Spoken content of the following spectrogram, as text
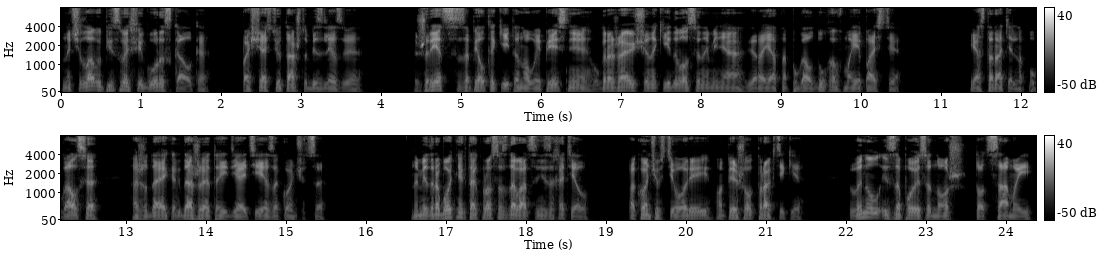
начала выписывать фигуры скалка. По счастью, та, что без лезвия. Жрец запел какие-то новые песни, угрожающе накидывался на меня, вероятно, пугал духов в моей пасти. Я старательно пугался, ожидая, когда же эта идиотия закончится. Но медработник так просто сдаваться не захотел. Покончив с теорией, он перешел к практике. Вынул из-за пояса нож, тот самый,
